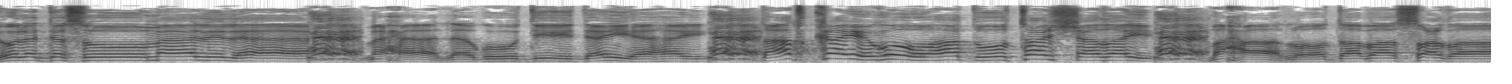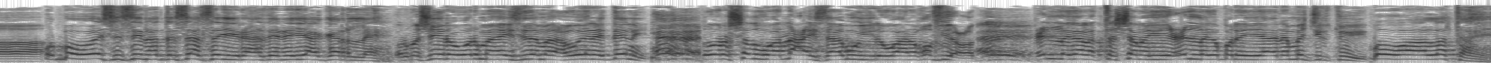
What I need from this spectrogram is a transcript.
Dowladda somalilan maxaa lagu diidan yahay dadkaygu hadduu tashaday. Maxaa loo daba socdaa? Warbow waysisin hadda saasay yidhaahdeen ayaa gar leh. War bashiiro war mahay sida madaxweyne deni? Doorashadu waa dhacaysaa buu yidhi waana qof iyo cod cid lagala tashanayo iyo cid laga baryayaana ma jirtu bow waa la tahay.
